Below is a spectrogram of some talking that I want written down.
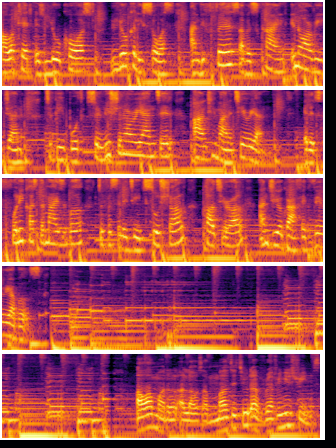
Our kit is low cost, locally sourced, and the first of its kind in our region to be both solution oriented and humanitarian. It is fully customizable to facilitate social, cultural, and geographic variables. Our model allows a multitude of revenue streams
